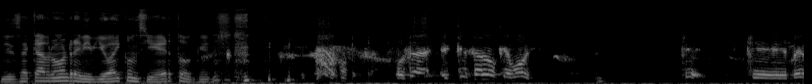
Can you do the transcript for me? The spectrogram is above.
Dice, esa cabrón revivió, hay concierto, ¿o qué? O sea, eh, que es a lo que voy. Que, ves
